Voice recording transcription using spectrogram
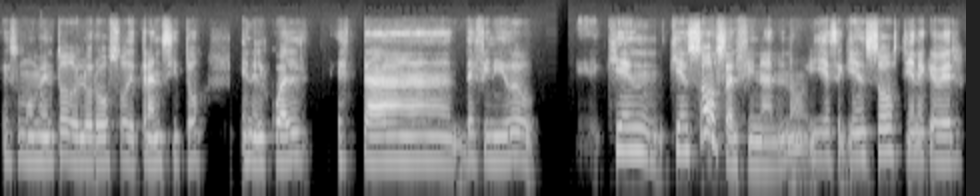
es un momento doloroso de tránsito en el cual está definido eh, quién, quién sos al final, ¿no? Y ese quién sos tiene que ver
